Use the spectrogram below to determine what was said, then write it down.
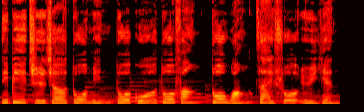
你必指着多民、多国、多方、多王在说预言。”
